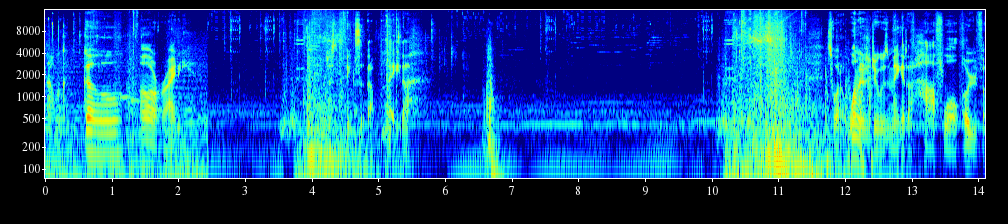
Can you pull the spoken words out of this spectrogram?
That one can go. Alrighty. Just fix it up later. What I wanted to do was make it a half wall over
